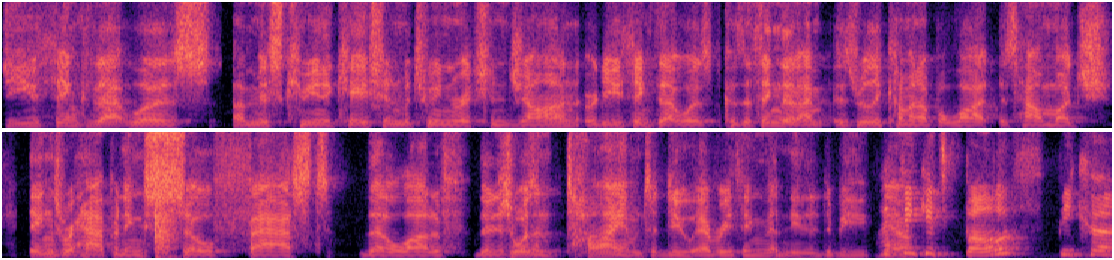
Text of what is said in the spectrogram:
Do you think that was a miscommunication between Rich and John, or do you think that was because the thing that I'm is really coming up a lot is how much things were happening so fast that a lot of there just wasn't time to do everything that needed to be. I think it's both because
